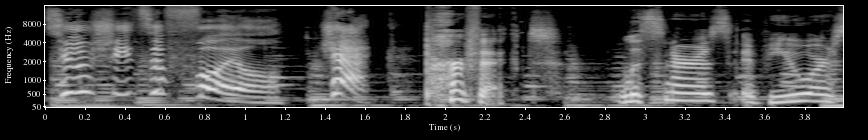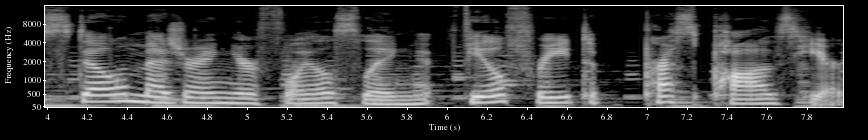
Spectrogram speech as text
Two sheets of foil. Check. Perfect. Listeners, if you are still measuring your foil sling, feel free to press pause here.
